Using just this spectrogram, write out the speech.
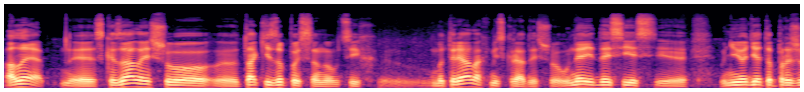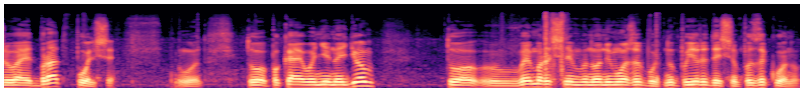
Але е, сказали, що е, так і записано в цих е, матеріалах міськради, що у неї десь є, у нее где-то проживає брат в Польщі. Вот. То поки його не знайдемо, то виморочним воно не може бути, ну по юридично, по закону.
